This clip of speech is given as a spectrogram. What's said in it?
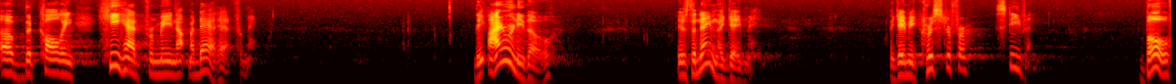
of the calling he had for me, not my dad had for me. The irony, though, is the name they gave me. They gave me Christopher Stephen. Both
